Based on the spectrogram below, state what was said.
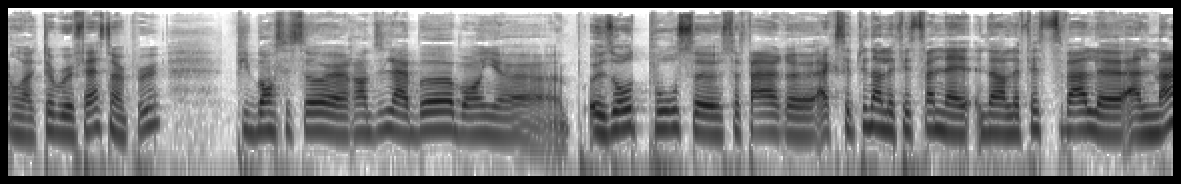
au Oktoberfest un peu. Puis bon, c'est ça, euh, rendu là-bas, bon, il y a eux autres pour se, se faire euh, accepter dans le festival dans le festival euh, allemand,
